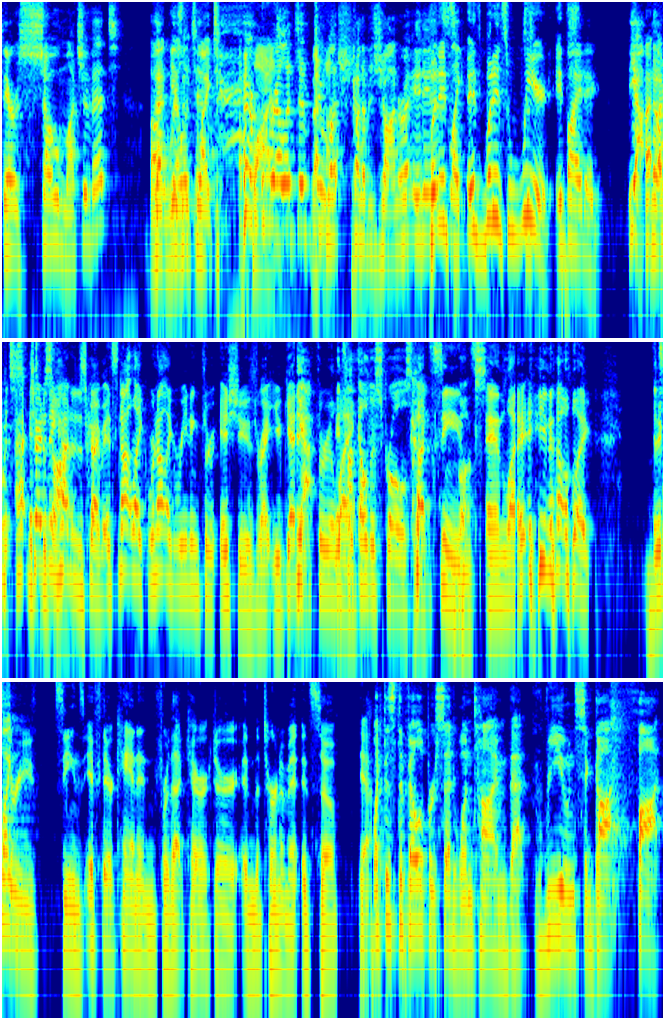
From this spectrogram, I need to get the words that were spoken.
there's so much of it. Uh, That isn't, relative like, to, relative to much. what kind of genre it is. but it's like it's but it's weird. It's fighting. Yeah, I, no, ha- it's trying to think how to describe it. It's not like we're not like reading through issues, right? You get yeah, it through it's like Elder Scrolls cut like, scenes books. and like you know like It's like- victory scenes if they're canon for that character in the tournament. It's so yeah. Like this developer said one time that Ryu and Sagat fought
